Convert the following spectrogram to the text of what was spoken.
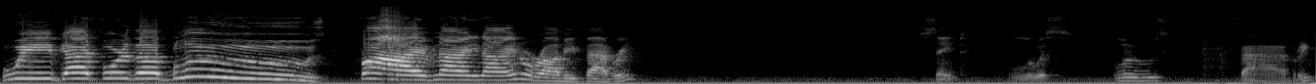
We've got for the Blues, five ninety nine. Robbie Fabbri. St. Louis Blues, Fabbri.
